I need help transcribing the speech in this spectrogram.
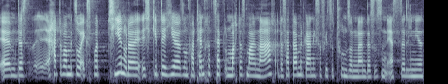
Ähm, das äh, hat aber mit so Exportieren oder ich gebe dir hier so ein Patentrezept und mach das mal nach. Das hat damit gar nicht so viel zu tun, sondern das ist in erster Linie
